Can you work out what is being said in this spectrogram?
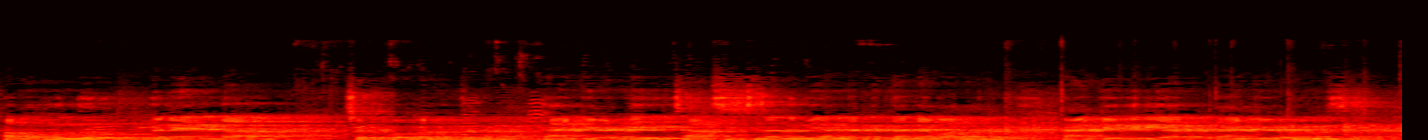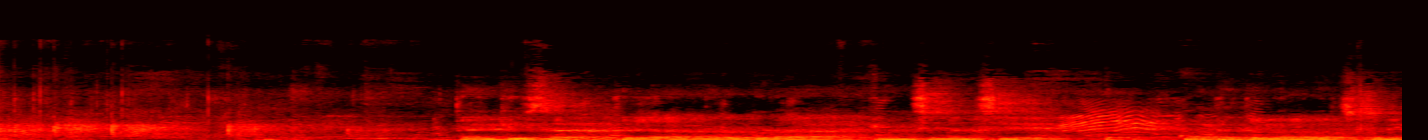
తమ ముందు వినయంగా చెప్పుకోగలుగుతున్నాను థ్యాంక్ యూ అండి. ఛాన్స్ ఇచ్చినందుకు మీ అందరికీ ధన్యవాదాలు. Thank you Giri garu. Thank you very much sir thank you sir పిల్లలందరూ కూడా మంచి మంచి పద్ధతులు అలవర్చుకుని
